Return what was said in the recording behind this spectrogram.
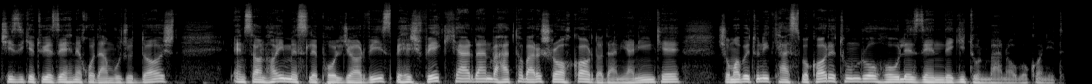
چیزی که توی ذهن خودم وجود داشت انسانهایی مثل پل جارویس بهش فکر کردن و حتی براش راهکار دادن. یعنی اینکه شما بتونید کسب و کارتون رو حول زندگیتون بنا بکنید.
